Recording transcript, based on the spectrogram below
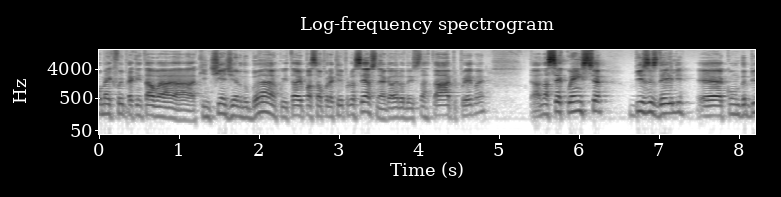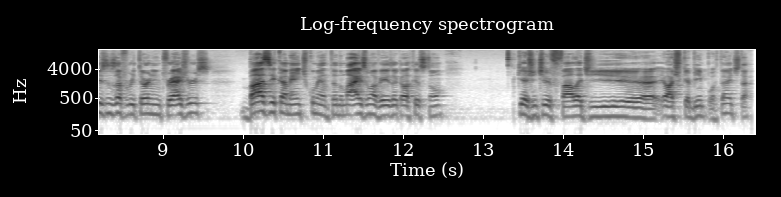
como é que foi para quem tava, quem tinha dinheiro no banco e tal, e passar por aquele processo, né? A galera da startup, por aí vai. Tá? Na sequência, Business Daily, é, com The Business of Returning Treasures, basicamente comentando mais uma vez aquela questão que a gente fala de, eu acho que é bem importante, tá?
